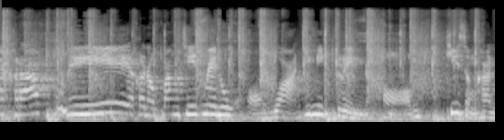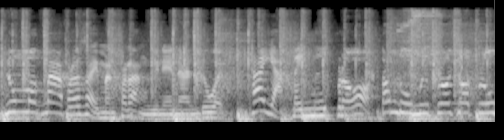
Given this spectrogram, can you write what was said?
นะครับนี่ขนมปังชีสเมนูของหวานที่มีกลิ่นหอมที่สำคัญนุ่มมากๆเพราะใส่มันฝรั่งอยู่ในนั้นด้วย ถ้าอยากเป็นมือโปร ต้องดูมือโปรโชอบปรุง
